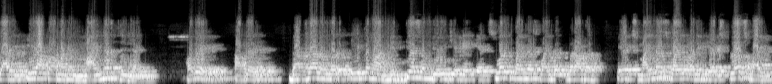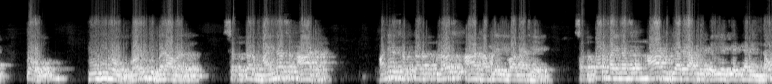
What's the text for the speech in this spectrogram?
ત્યારે એ આપણા માટે માઇનસ થઈ જાય હવે આપણે દાખલા નંબર એક માં નિત્ય સમ જોયું છે કે એક્સ વર્ગ માઇનસ વાય વર્ગ બરાબર એક્સ માઇનસ વાય અને એક્સ પ્લસ વાય. તો ક્યુબી નો વર્ગ બરાબર સત્તર માઇનસ આઠ અને સત્તર પ્લસ આઠ આપણે લેવાના છે. સત્તર માઇનસ આઠ જ્યારે આપણે કરીએ છીએ ત્યારે નવ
